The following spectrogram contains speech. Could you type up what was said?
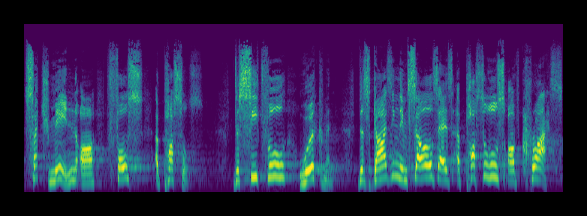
Such men are false apostles, deceitful workmen, disguising themselves as apostles of Christ.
